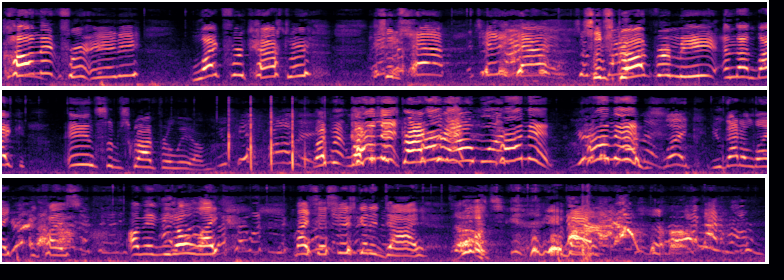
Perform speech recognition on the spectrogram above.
comment for Annie, like for Catherine, subs- subscribe for me, and then like and subscribe for Liam. You can't comment. Like, like, Comment, subscribe for comment, Elmwood. Comment. Comment. Like, you gotta like because um if you don't like, my sister's gonna die. What? okay, bye.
